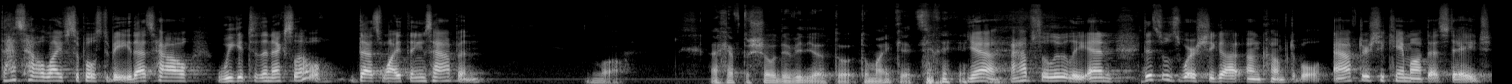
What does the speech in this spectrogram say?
that's how life's supposed to be. That's how we get to the next level. That's why things happen. Wow. I have to show the video to, to my kids. Yeah, absolutely. And this was where she got uncomfortable. After she came off that stage,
